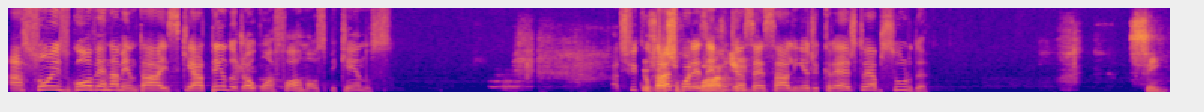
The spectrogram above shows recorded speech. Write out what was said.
ações governamentais que atendam de alguma forma aos pequenos? A dificuldade, por exemplo, parte... de acessar a linha de crédito é absurda. Sim.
